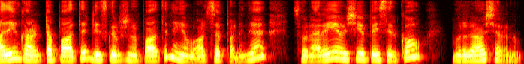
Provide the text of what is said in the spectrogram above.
அதையும் கரெக்டாக பார்த்து டிஸ்கிரிப்ஷனை பார்த்து நீங்கள் வாட்ஸ்அப் பண்ணுங்கள் ஸோ நிறைய விஷயம் பேசியிருக்கோம். முருகா சரணம்.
